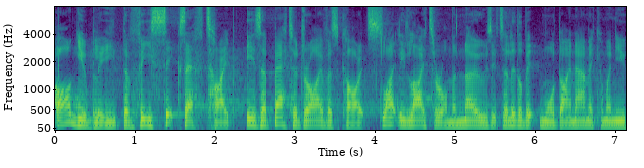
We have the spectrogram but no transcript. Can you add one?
Arguably, the V6 F-Type is a better driver's car. It's slightly lighter on the nose. It's a little bit more dynamic. And when you,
